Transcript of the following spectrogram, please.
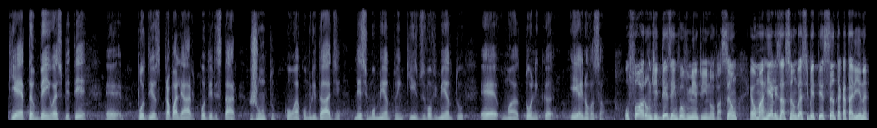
que é também o SBT, é poder trabalhar, poder estar junto com a comunidade nesse momento em que o desenvolvimento é uma tônica e a inovação. O Fórum de Desenvolvimento e Inovação é uma realização do SBT Santa Catarina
